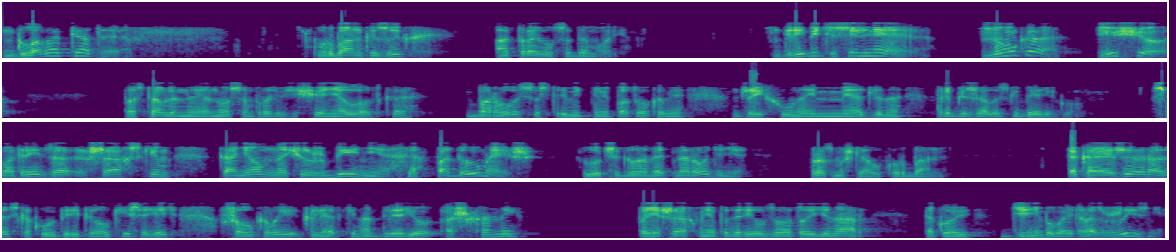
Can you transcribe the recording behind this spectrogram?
Глава пятая. Курбан-Кызык отправился домой. «Гребите сильнее! Ну-ка, еще!» Поставленная носом против течения лодка боролась со стремительными потоками Джейхуна и медленно приближалась к берегу. «Смотреть за шахским конем на чужбине, подумаешь, лучше голодать на родине», — размышлял Курбан. Такая же радость, как у перепелки, сидеть в шелковой клетке над дверью Ашханы. Падишах мне подарил золотой динар. Такой день бывает раз в жизни.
